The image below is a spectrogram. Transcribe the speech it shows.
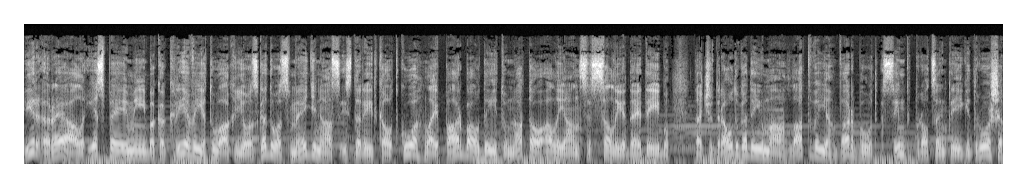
Ir reāla iespējamība, ka Krievija tuvākajos gados mēģinās izdarīt kaut ko, lai pārbaudītu NATO alianses saliedētību, taču draudu gadījumā Latvija var būt simtprocentīgi droša,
